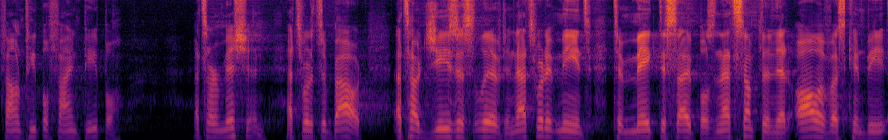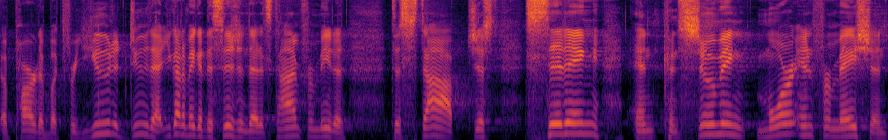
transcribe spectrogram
Found people find people. That's our mission. That's what it's about. That's how Jesus lived, and that's what it means to make disciples. And that's something that all of us can be a part of. But for you to do that, you got to make a decision that it's time for me to, to stop just sitting and consuming more information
